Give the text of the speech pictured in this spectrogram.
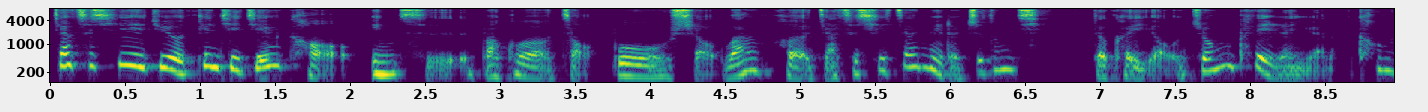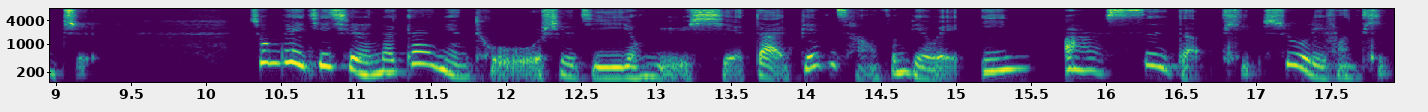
加持器具有电气接口，因此包括肘部、手腕和加持器在内的制动器都可以由装配人员来控制。装配机器人的概念图设计用于携带边长分别为一、二、四的体束立方体，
